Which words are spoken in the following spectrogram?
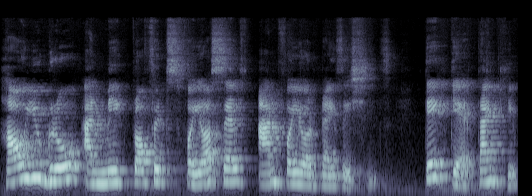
how you grow and make profits for yourself and for your organizations. Take care. Thank you.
